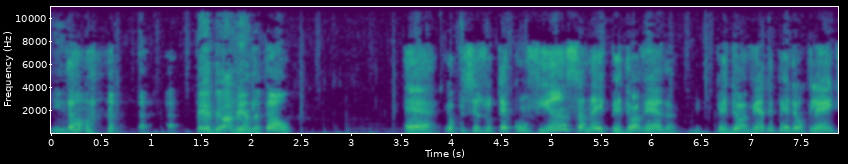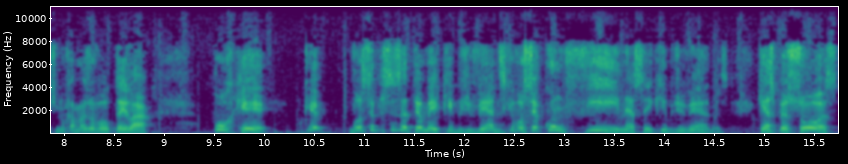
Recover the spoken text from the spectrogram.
Então... Perdeu a venda. Então, é, eu preciso ter confiança na. Perdeu a venda. Perdeu a venda e perdeu o cliente. Nunca mais eu voltei lá. Por quê? Porque você precisa ter uma equipe de vendas que você confie nessa equipe de vendas. Que as pessoas,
